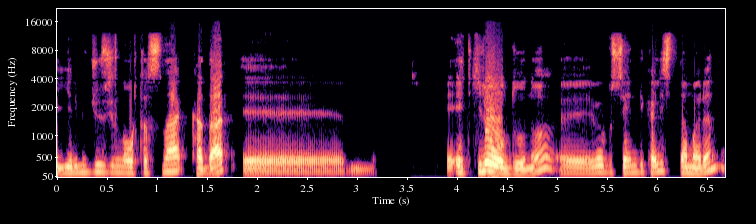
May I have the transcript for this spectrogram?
20. yüzyılın ortasına kadar e, etkili olduğunu e, ve bu sendikalist damarın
